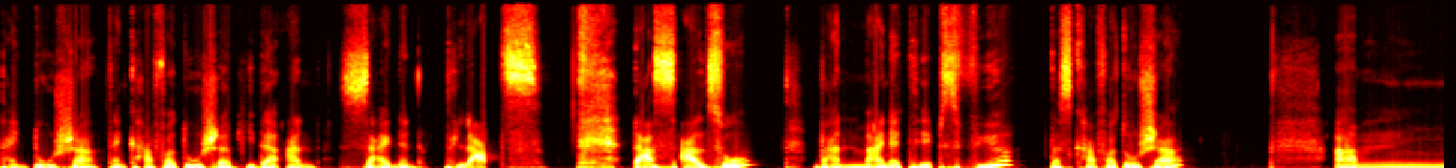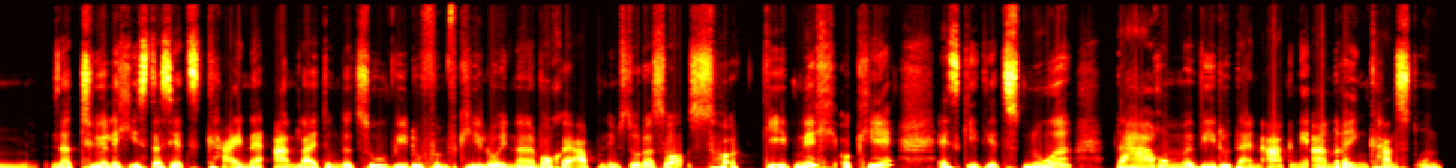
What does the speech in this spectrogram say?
dein Duscher, dein Kafferduscher wieder an seinen Platz. Das also waren meine Tipps für das Kafferduscher. Ähm, natürlich ist das jetzt keine Anleitung dazu, wie du fünf Kilo in einer Woche abnimmst oder so. So geht nicht, okay. Es geht jetzt nur darum, wie du dein Agni anregen kannst und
